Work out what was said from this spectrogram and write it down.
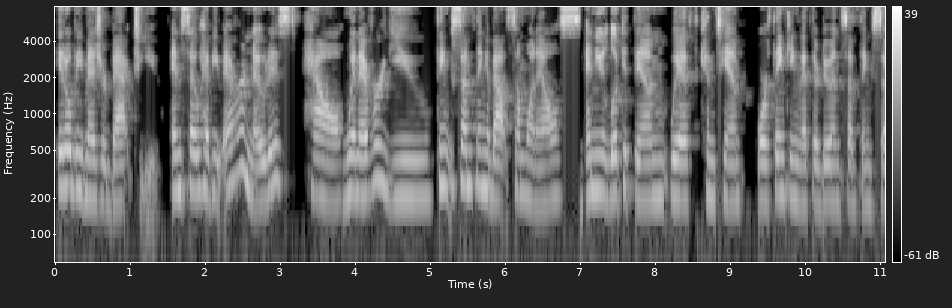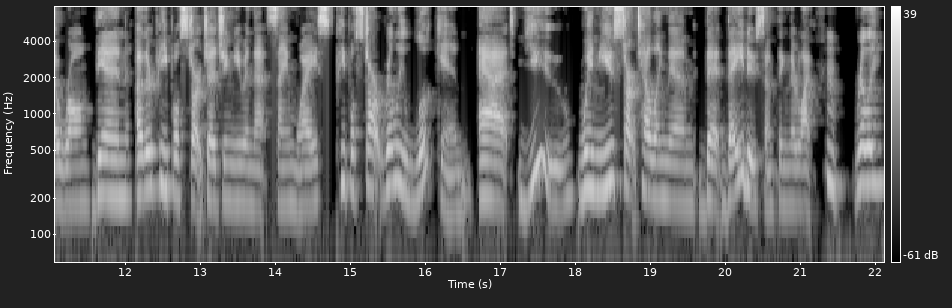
it'll be measured back to you. And so have you ever noticed how whenever you think something about someone else and you look at them with contempt or thinking that they're doing something so wrong, then other people start judging you in that same way. People start really looking at you when you start telling them that they do something. They're like, hmm, really?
